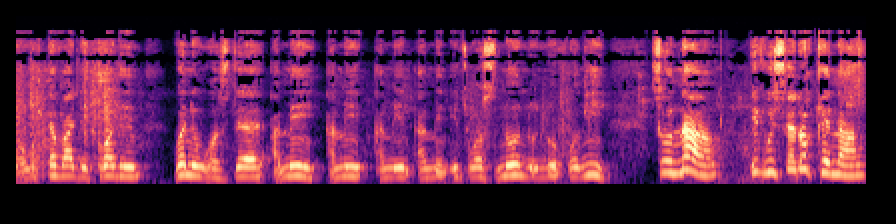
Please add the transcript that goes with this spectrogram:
or whatever they called him when he was there. I mean, I mean, I mean, I mean, it was no, no, no for me. So now, if we said, okay, now,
